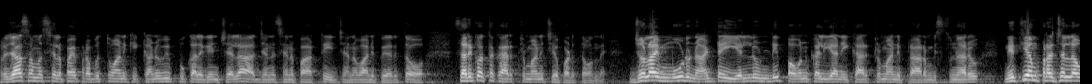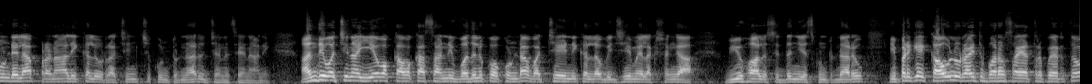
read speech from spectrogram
ప్రజా సమస్యలపై ప్రభుత్వానికి కనువిప్పు కలిగించేలా జనసేన పార్టీ జనవాణి పేరుతో సరికొత్త కార్యక్రమాన్ని చేపడుతోంది. జూలై మూడున అంటే ఎల్లుండి పవన్ కళ్యాణ్ ఈ కార్యక్రమాన్ని ప్రారంభిస్తున్నారు. నిత్యం ప్రజల్లో ఉండేలా ప్రణాళికలు రచించుకుంటున్నారు జనసేనాని. అంది వచ్చిన ఏ ఒక్క అవకాశాన్ని వదులుకోకుండా వచ్చే ఎన్నికల్లో విజయమే లక్ష్యంగా వ్యూహాలు సిద్ధం చేసుకుంటున్నారు. ఇప్పటికే కౌలు రైతు భరోసా యాత్ర పేరుతో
